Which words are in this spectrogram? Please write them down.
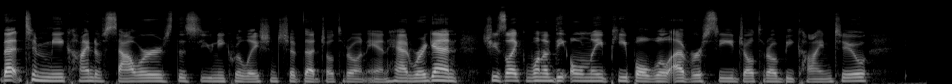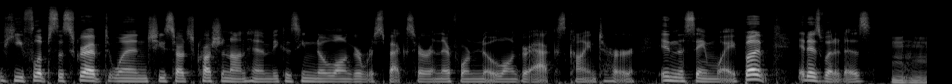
That to me kind of sours this unique relationship that Jotaro and Anne had, where again, she's like one of the only people we'll ever see Jotaro be kind to he flips the script when she starts crushing on him because he no longer respects her and therefore no longer acts kind to her in the same way. But it is what it is. mm-hmm.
